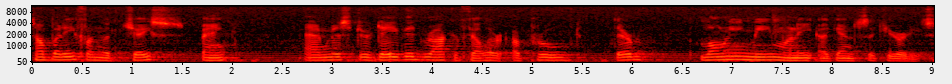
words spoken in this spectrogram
somebody from the Chase Bank, and Mr. David Rockefeller approved they're loaning me money against securities.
